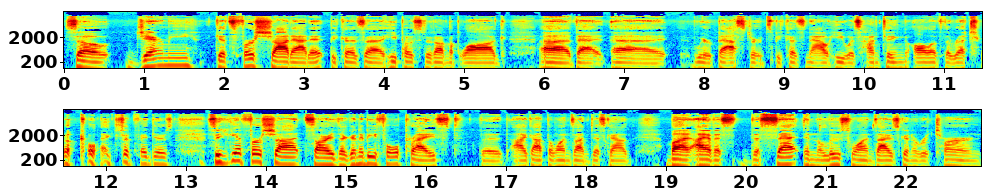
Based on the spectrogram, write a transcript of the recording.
So Jeremy gets first shot at it because uh, he posted on the blog uh, that uh, we're bastards because now he was hunting all of the retro collection figures. So you get first shot. Sorry, they're going to be full priced. The I got the ones on discount, but I have a the set and the loose ones I was going to return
